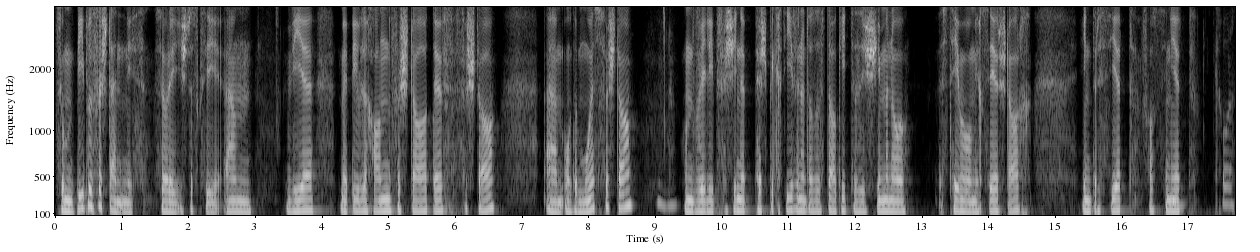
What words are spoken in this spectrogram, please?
zum Bibelverständnis, sorry, ist das gewesen, ähm, wie man die Bibel kann verstehen, darf verstehen ähm, oder muss verstehen und welche verschiedenen Perspektiven dass es da gibt, das ist immer noch ein Thema, das mich sehr stark interessiert, fasziniert. Cool.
